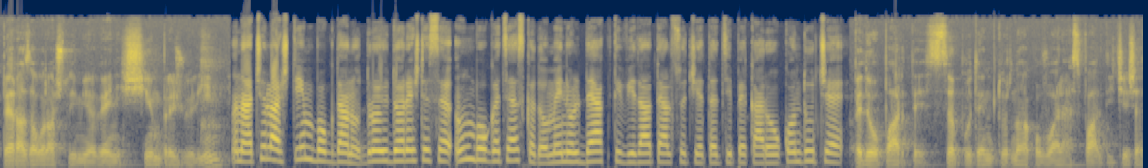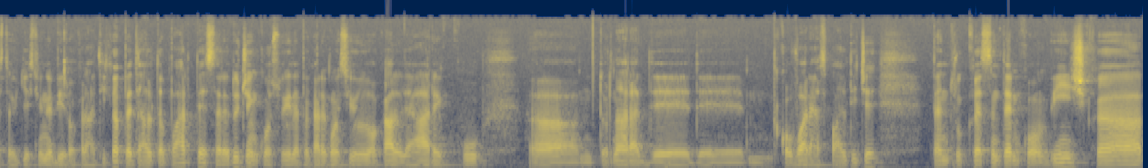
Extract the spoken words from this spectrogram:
pe raza orașului Mioveni și împrejurimi. În același timp, Bogdanu Droiu dorește să îmbogățească domeniul de activitate al societății pe care o conduce. Pe de o parte, să putem turna covoare asfaltice și asta e o chestiune birocratică, pe de altă parte, să reducem costurile pe care Consiliul Local le are cu uh, turnarea de, de covoare asfaltice, pentru că suntem convinși că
